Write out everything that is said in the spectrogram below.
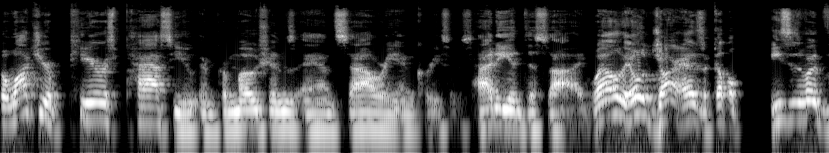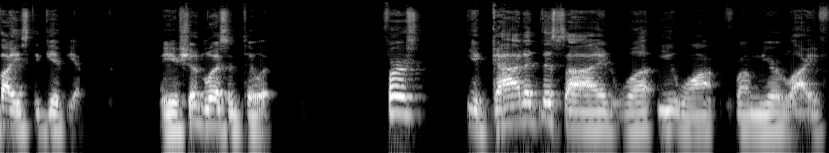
but watch your peers pass you in promotions and salary increases. How do you decide? Well, the old jar has a couple pieces of advice to give you, and you should listen to it. First, you got to decide what you want from your life,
